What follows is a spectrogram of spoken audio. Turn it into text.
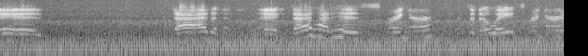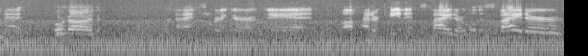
and dad, uh, dad had his Springer. It's an 08 Springer in it. Oh nine. Nine Springer, and mom had her Can-Am Spyder. Well, the Spyder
